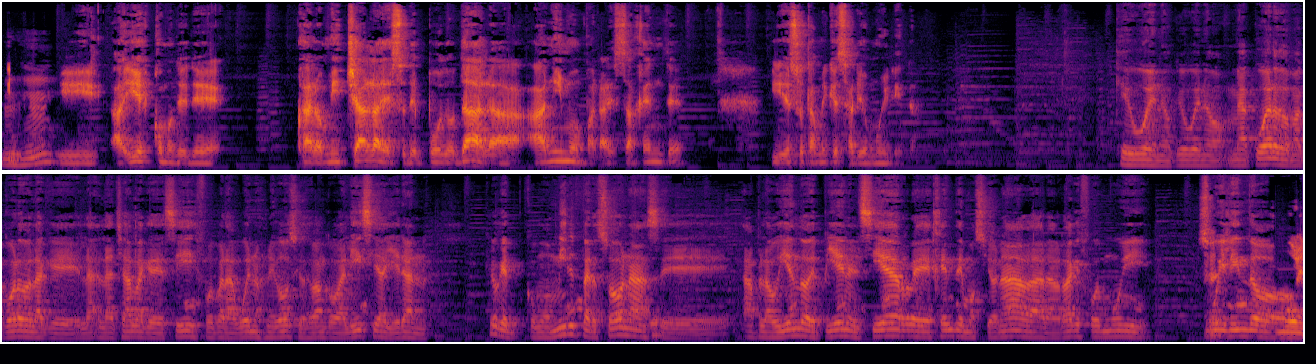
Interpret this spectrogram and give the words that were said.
y, ahí es como de, claro, mi charla es de puedo dar ánimo para esa gente. Y eso también que salió muy lindo. Qué bueno, qué bueno. Me acuerdo, me acuerdo la, que, la, charla que decís fue para buenos negocios de Banco Galicia y eran, creo que como mil personas eh, aplaudiendo de pie en el cierre, gente emocionada. La verdad que fue muy, muy, lindo, muy,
